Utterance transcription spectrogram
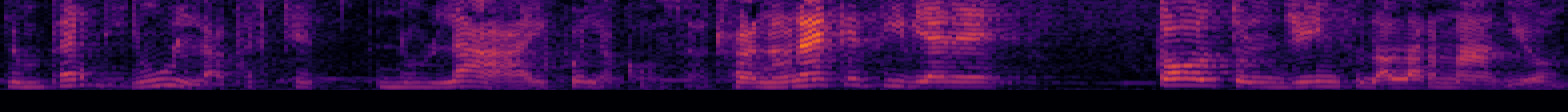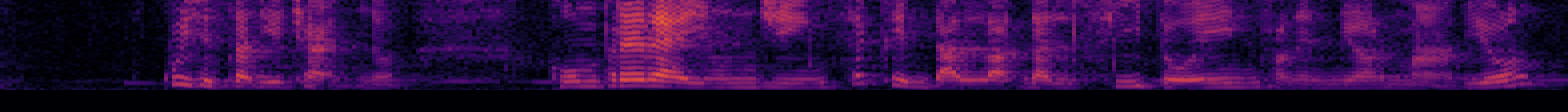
non perdi nulla perché non l'hai quella cosa. Cioè non è che ti viene tolto il jeans dall'armadio. Qui si sta dicendo, comprerei un jeans che dalla, dal sito entra nel mio armadio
